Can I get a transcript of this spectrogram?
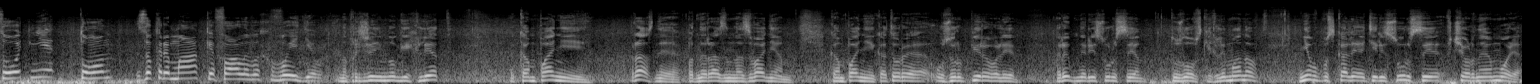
сотні тонн, зокрема кефалових видів. На протяжении многих лет компании, разные, под разным названием, компании, которые узурпировали рыбные ресурсы Тузловских лиманов, не выпускали эти ресурсы в Черное море.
